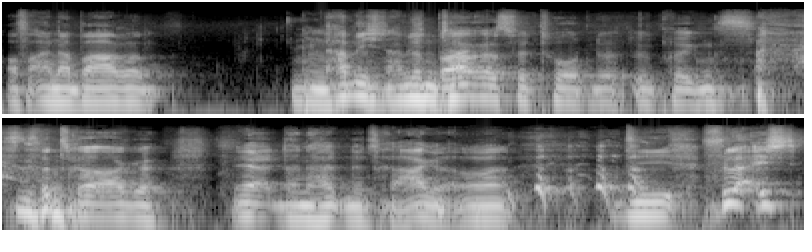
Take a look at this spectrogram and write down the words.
auf einer Bahre. Dann habe ich, hab ich Eine Bahre ist für Tote übrigens. Das ist eine Trage. ja, dann halt eine Trage, aber die, Vielleicht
